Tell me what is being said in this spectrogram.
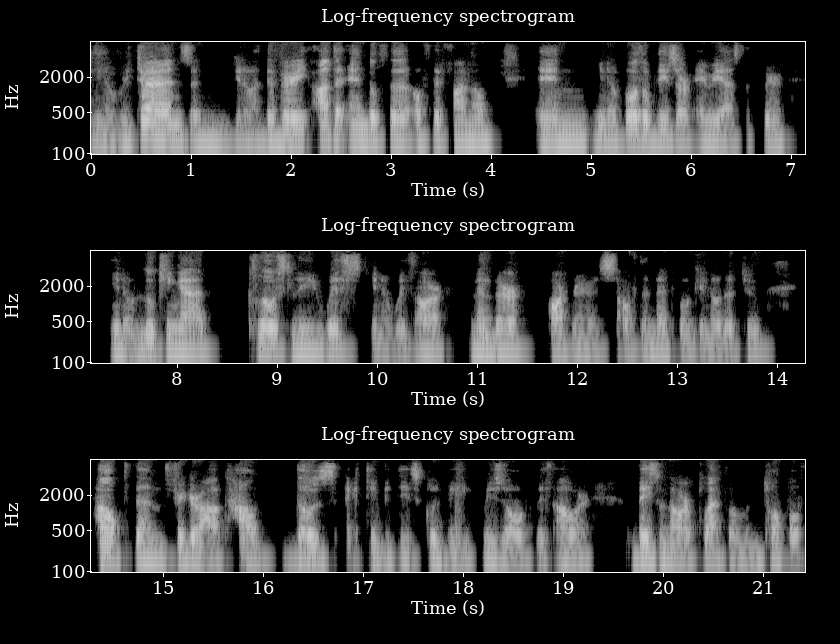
you know returns and you know at the very other end of the of the funnel. And you know both of these are areas that we're you know looking at closely with you know with our member partners of the network in order to help them figure out how those activities could be resolved with our based on our platform on top of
